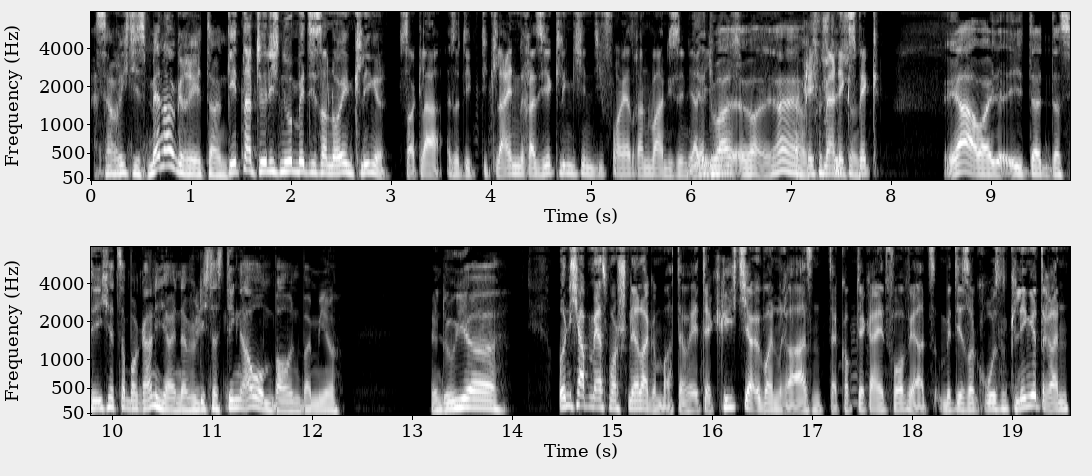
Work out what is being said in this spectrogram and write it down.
Das ist ja ein richtiges Männergerät dann. Geht natürlich nur mit dieser neuen Klinge. Ist ja klar. Also die, die kleinen Rasierklinchen, die vorher dran waren, die sind ja, ja, nicht. du hast, ja, ja, da kriegt man ja nichts schon. weg. Ja, aber da, das sehe ich jetzt aber gar nicht ein. Da will ich das Ding auch umbauen bei mir. Wenn du hier, Und ich habe ihn erstmal schneller gemacht. Der, der kriecht ja über den Rasen. Da kommt ja gar nicht vorwärts. Und mit dieser großen Klinge dran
